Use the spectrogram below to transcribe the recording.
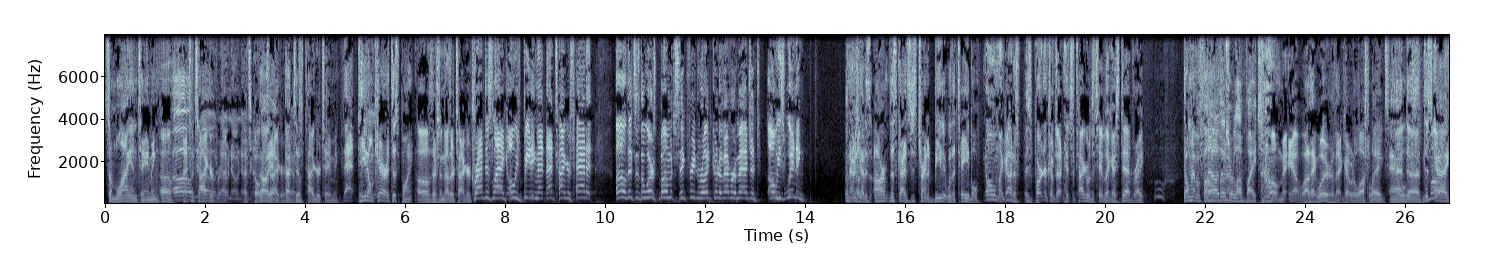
some lion taming. Oh, that's a tiger, no, Brett. no, no, that's called Oh, a yeah, tiger. that too. tiger taming. That he don't care at this point. Oh, there's another tiger. Grabbed his leg. Oh, he's beating that. That tiger's had it. Oh, this is the worst moment Siegfried and Roy could have ever imagined. Oh, he's winning. Now he's got his arm. This guy's just trying to beat it with a table. Oh my God! His, his partner comes out and hits the tiger with the table. That guy's dead, right? Don't have a follow. No, those are love bites. Oh man, yeah. Well, they were. That guy would have lost legs. And, uh, this smokes. guy-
